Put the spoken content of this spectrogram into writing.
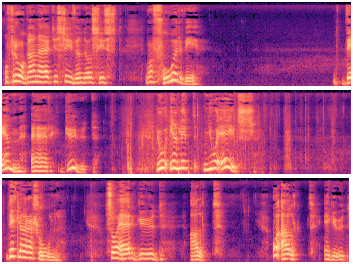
Och frågan är till syvende och sist, vad får vi? Vem är Gud? Jo, enligt New Age deklaration så är Gud allt. Och allt är Gud.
